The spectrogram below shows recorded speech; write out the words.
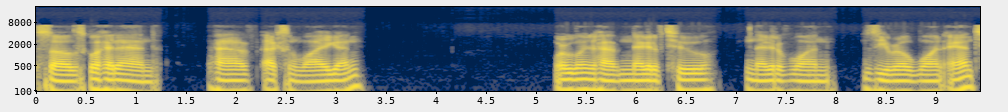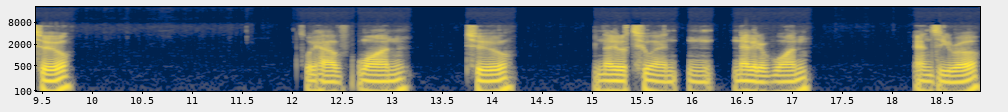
So let's go ahead and have x and y again. Where we're going to have negative 2, negative 1, 0, 1, and 2. So we have 1, 2, negative 2 and negative 1 and 0.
